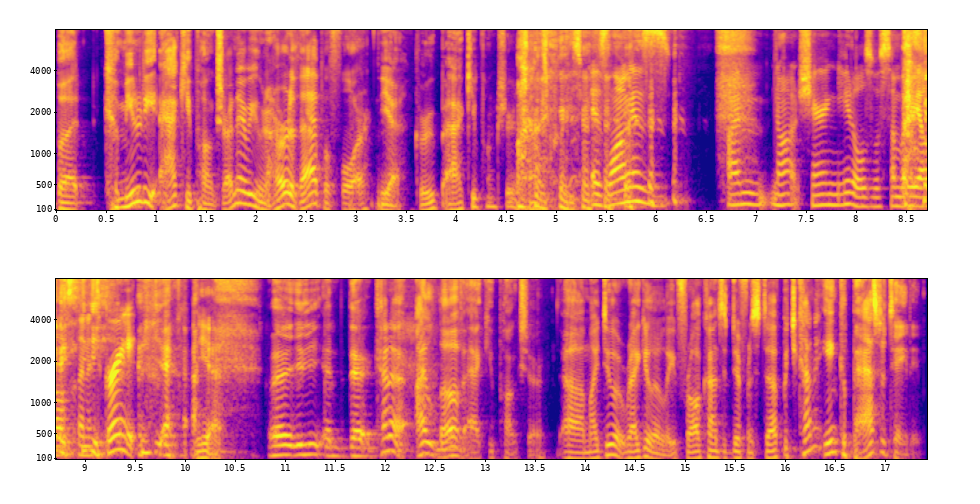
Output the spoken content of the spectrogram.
But community acupuncture, I never even heard of that before. Yeah, group acupuncture sounds crazy. As long as I'm not sharing needles with somebody else, then it's great. yeah. yeah, Uh, it- and kind of, I love acupuncture. Um, I do it regularly for all kinds of different stuff, but you're kind of incapacitated.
